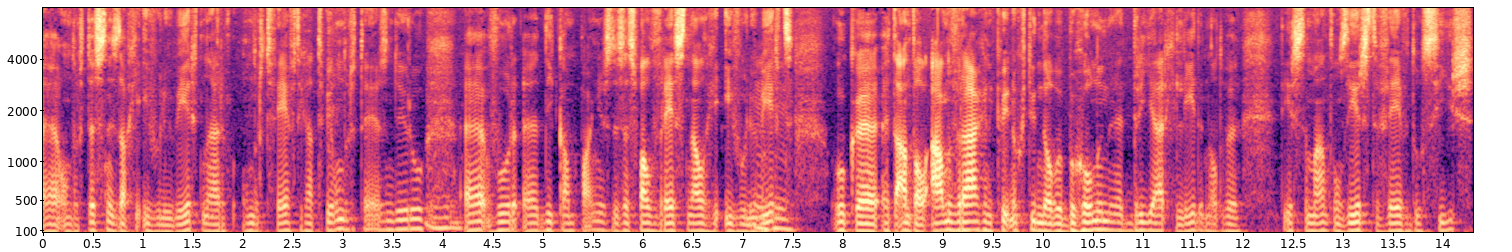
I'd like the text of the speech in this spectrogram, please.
Uh, ondertussen is dat geëvolueerd naar 150 à 200.000 euro mm -hmm. uh, voor uh, die campagnes. Dus dat is wel vrij snel geëvolueerd. Mm -hmm. Ook het aantal aanvragen. Ik weet nog toen dat we begonnen, drie jaar geleden, hadden we de eerste maand onze eerste vijf dossiers.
